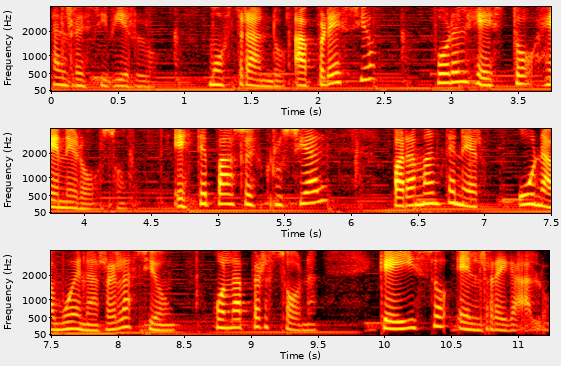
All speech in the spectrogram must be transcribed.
al recibirlo, mostrando aprecio por el gesto generoso. Este paso es crucial para mantener una buena relación con la persona que hizo el regalo.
